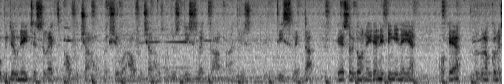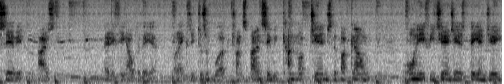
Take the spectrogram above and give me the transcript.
but we do need to select alpha channel make sure we're alpha channels. I'll just deselect that and just deselect that. Okay so we don't need anything in here okay? Because we're not going to save it as anything out of here alright? Because it doesn't work. Transparency we cannot change the background. Only if you change it as PNG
